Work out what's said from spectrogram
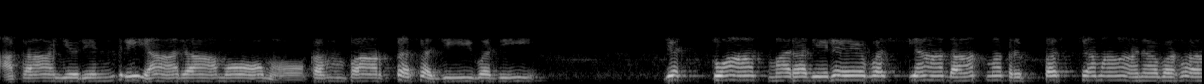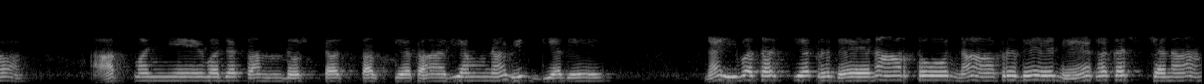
अकायुरिन्द्रिया रामो मोकम् पार्थ स जीवति यत्त्वात्मरदिरेव स्यादात्मतृप्तश्च मानवः। आत्मन्येव च सन्तुष्टस्तस्य कार्यम् न विद्यते। नैव तस्य कृतेनार्थो नाकृतेनेह कश्चन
